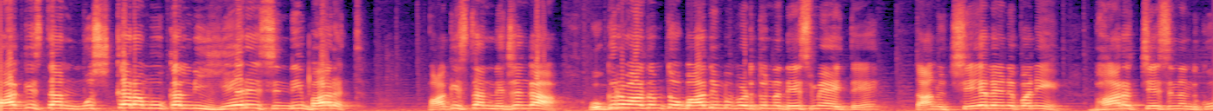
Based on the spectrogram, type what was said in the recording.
పాకిస్తాన్ ముష్కర మూకల్ని ఏరేసింది భారత్. పాకిస్తాన్ నిజంగా ఉగ్రవాదంతో బాధింపబడుతున్న దేశమే అయితే తాను చేయలేని పని భారత్ చేసినందుకు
